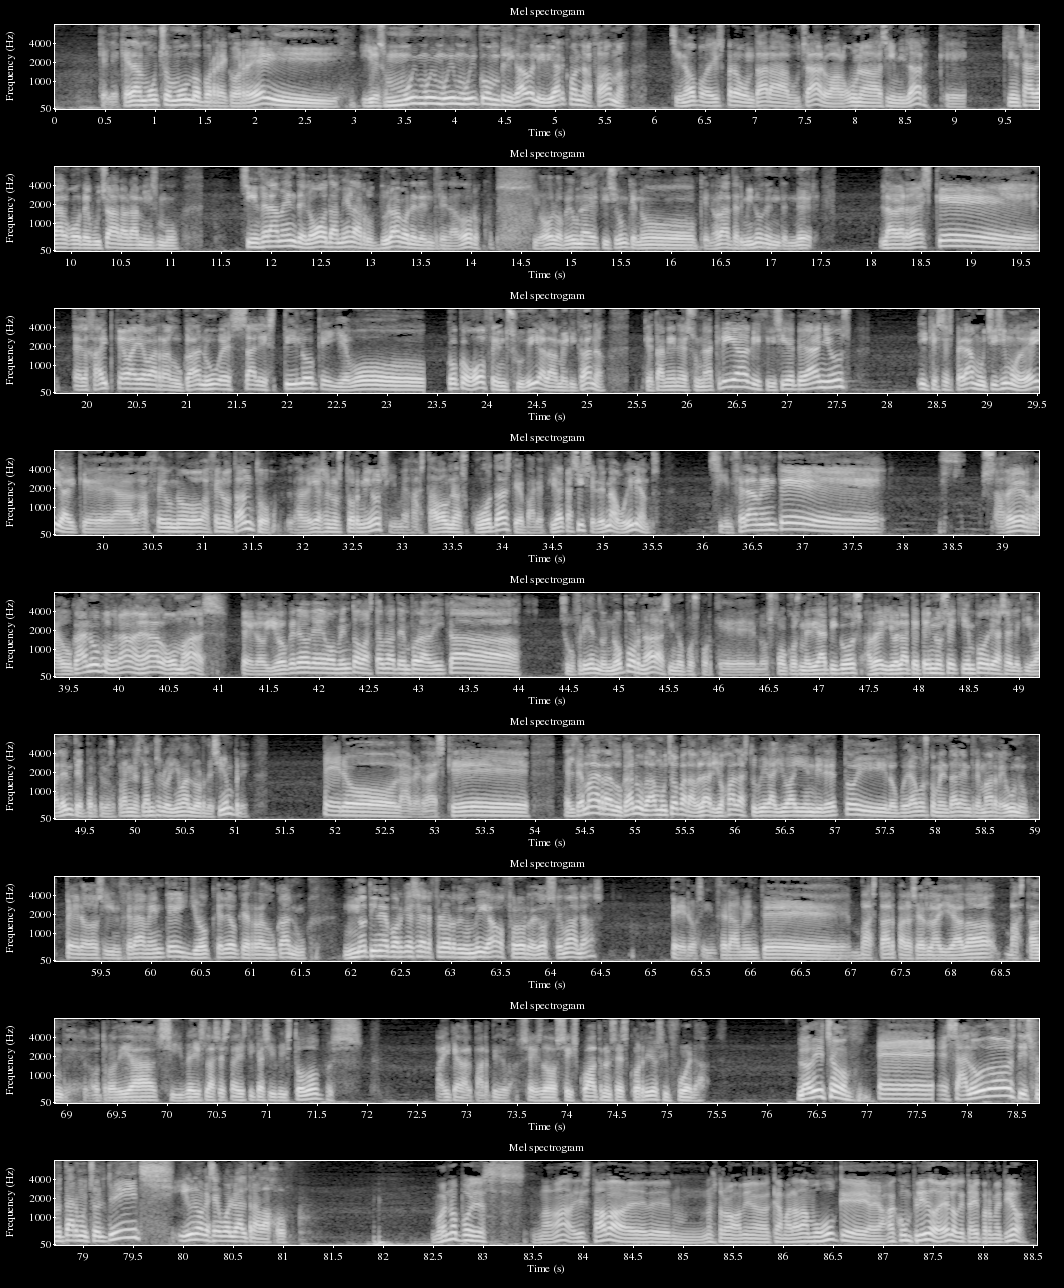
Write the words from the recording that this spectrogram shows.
que le queda mucho mundo por recorrer y, y es muy, muy, muy, muy complicado lidiar con la fama. Si no, podéis preguntar a Buchar o a alguna similar, que quién sabe algo de Buchar ahora mismo. Sinceramente, luego también la ruptura con el entrenador. Yo lo veo una decisión que no, que no la termino de entender. La verdad es que el hype que va a llevar Raducanu es al estilo que llevó Coco Goff en su día, la americana, que también es una cría, 17 años, y que se espera muchísimo de ella y que hace, hace no tanto la veías en los torneos y me gastaba unas cuotas que parecía casi Serena Williams. Sinceramente, pues, a ver, Raducanu podrá ganar algo más, pero yo creo que de momento va a estar una temporadica sufriendo, no por nada, sino pues porque los focos mediáticos, a ver, yo el ATP no sé quién podría ser el equivalente, porque los Grand Slams se lo llevan los de siempre. Pero la verdad es que el tema de Raducanu da mucho para hablar y ojalá estuviera yo ahí en directo y lo pudiéramos comentar entre más de uno. Pero sinceramente yo creo que Raducanu No tiene por qué ser flor de un día o flor de dos semanas, pero sinceramente va a estar para ser la guiada bastante. El otro día, si veis las estadísticas y veis todo, pues ahí queda el partido. 6-2, 6-4 en 6 corridos y fuera. Lo dicho, eh, saludos, disfrutar mucho el Twitch y uno que se vuelve al trabajo. Bueno, pues nada, ahí estaba eh, nuestro amigo, camarada Mugu que ha cumplido eh, lo que te había prometido.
